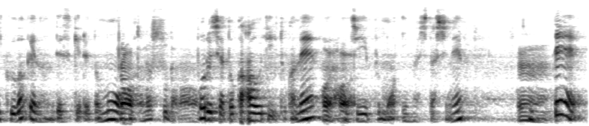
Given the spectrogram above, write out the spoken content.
いくわけなんですけれどもあ楽しそうだな。ポルシェとかアウディとかね、はいはい。ジープもいましたしね。うん。で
